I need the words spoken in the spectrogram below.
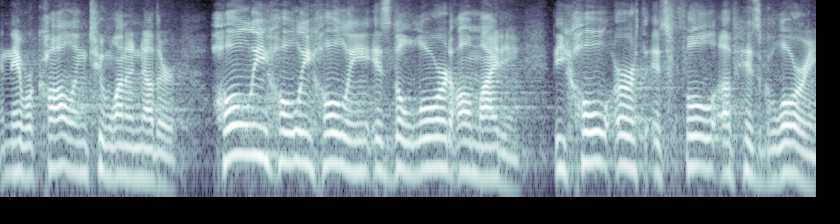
And they were calling to one another Holy, holy, holy is the Lord Almighty. The whole earth is full of his glory.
